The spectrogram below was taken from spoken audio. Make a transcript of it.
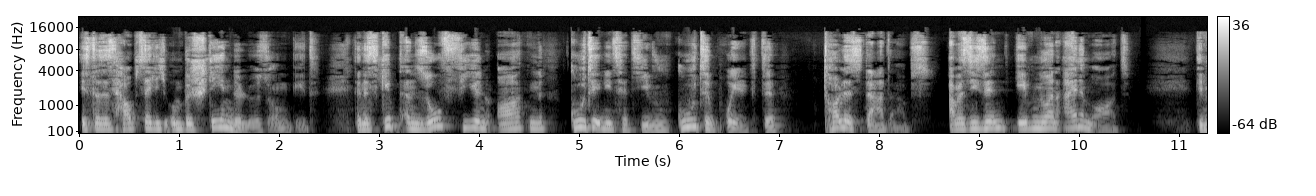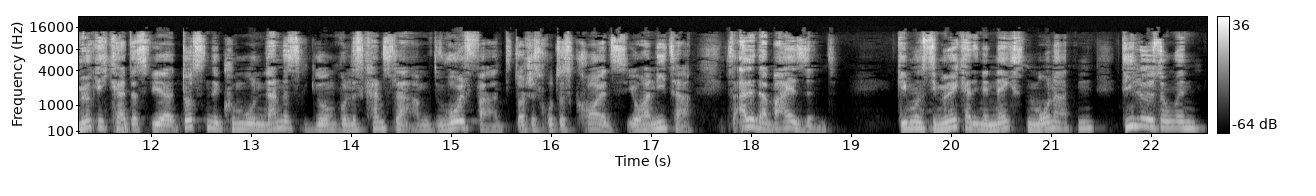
ist, dass es hauptsächlich um bestehende Lösungen geht. Denn es gibt an so vielen Orten gute Initiativen, gute Projekte, tolle Startups. Aber sie sind eben nur an einem Ort. Die Möglichkeit, dass wir Dutzende Kommunen, Landesregierung, Bundeskanzleramt, Wohlfahrt, Deutsches Rotes Kreuz, Johanniter, dass alle dabei sind, geben uns die Möglichkeit, in den nächsten Monaten die Lösungen,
